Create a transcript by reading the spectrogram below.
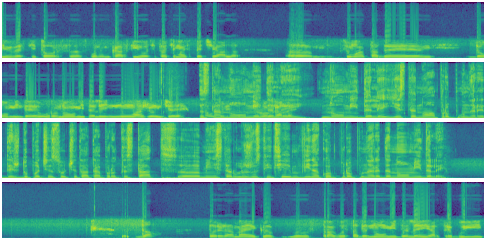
investitor, să spunem, că ar fi o situație mai specială, um, suma asta de 2000 de euro, 9000 de lei nu ajunge. Ăsta Autoritățile 9000 de locale- lei, 9000 de lei este noua propunere. Deci după ce societatea a protestat, uh, Ministerul Justiției vine cu o propunere de 9000 de lei. Da. Părerea mea e că uh, pragul ăsta de 9000 de lei ar trebui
